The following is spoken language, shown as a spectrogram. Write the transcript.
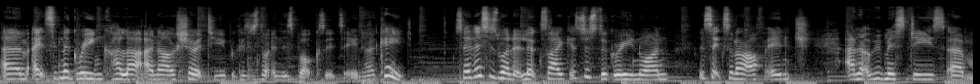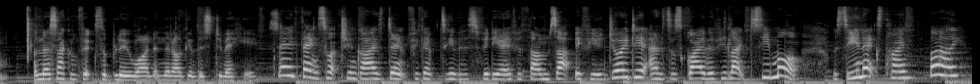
Um, it's in the green colour, and I'll show it to you because it's not in this box, it's in her cage. So this is what it looks like. It's just a green one, the six and a half inch, and it'll be Misty's, um, unless I can fix the blue one, and then I'll give this to Mickey. So thanks for watching, guys. Don't forget to give this video a thumbs up if you enjoyed it, and subscribe if you'd like to see more. We'll see you next time. Bye!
